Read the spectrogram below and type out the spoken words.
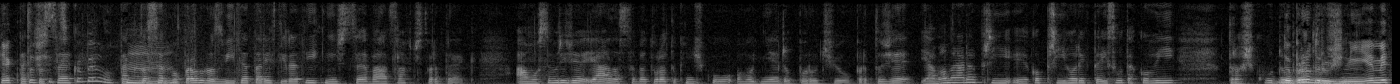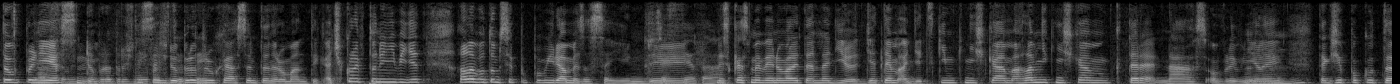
Jak tak to se, všecko bylo. Tak to se opravdu dozvíte tady v této knížce Václav Čtvrtek. A musím říct, že já za sebe tuhle tu knížku hodně doporučuju, protože já mám ráda pří, jako příhody, které jsou takový trošku dobrodružný. Dobrodružný, je mi to úplně Já jsem jasný. dobrodružný Ty jsi prostě dobrodruh, já jsem ten romantik. Ačkoliv to není vidět, ale o tom si popovídáme zase jindy. Přesně tak. Dneska jsme věnovali tenhle díl dětem a dětským knížkám a hlavně knížkám, které nás ovlivnily. Mhm. Mm-hmm. Takže pokud eh,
